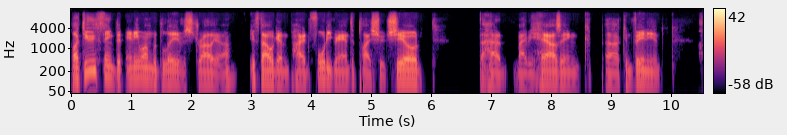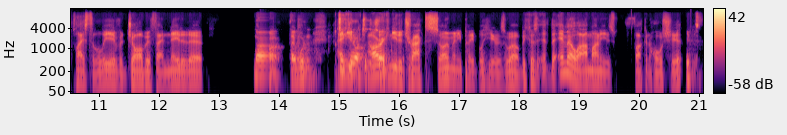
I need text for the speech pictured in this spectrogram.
like, do you think that anyone would leave Australia if they were getting paid 40 grand to play Shute Shield? They had maybe housing, uh, convenient place to live, a job if they needed it. No, they wouldn't. You, I reckon you'd attract so many people here as well because the MLR money is fucking horseshit. It's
